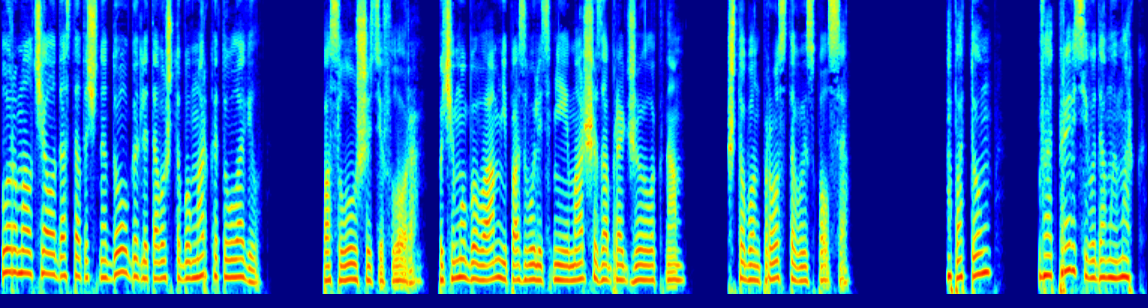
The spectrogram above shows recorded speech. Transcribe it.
Флора молчала достаточно долго для того, чтобы Марк это уловил. «Послушайте, Флора, почему бы вам не позволить мне и Марше забрать Джоэла к нам, чтобы он просто выспался?» «А потом вы отправите его домой, Марк?»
